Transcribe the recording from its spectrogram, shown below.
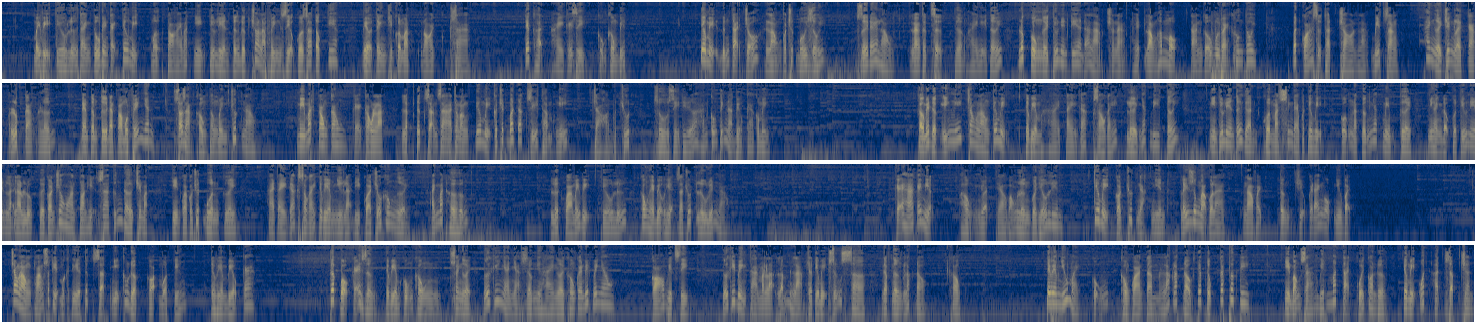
Mấy vị thiếu nữ thanh tú bên cạnh tiêu mị Mở to hai mắt nhìn Tiếu Liên từng được cho là vinh diệu của gia tộc kia, Biểu tình trên khuôn mặt nói ra, Tiếc hận hay cái gì cũng không biết. Tiêu mị đứng tại chỗ, Lòng có chút bối rối. Dưới đáy lòng, Nàng thực sự thường hay nghĩ tới Lúc cùng người thiếu niên kia đã làm cho nàng hết lòng hâm mộ, tán gẫu vui vẻ không thôi. Bất quá sự thật cho là biết rằng hai người tranh lệch càng lúc càng lớn, đem tâm tư đặt vào một phế nhân, rõ ràng không thông minh chút nào. Mì mắt cong cong, khẽ cầu lại, lập tức giãn ra trong lòng tiêu mị có chút bất đắc dĩ thầm nghĩ, chào hỏi một chút, dù gì đi nữa hắn cũng tính là biểu ca của mình. Không biết được ý nghĩ trong lòng tiêu mị Tiêu viêm hai tay gác sau gáy, lười nhắc đi tới. Nhìn thiếu liên tới gần, khuôn mặt xinh đẹp của tiêu mị cũng là cứng nhắc mỉm cười, nhưng hành động của thiếu niên lại làm nụ cười còn chưa hoàn toàn hiện ra cứng đờ trên mặt, nhìn qua có chút buồn cười. Hai tay gác sau gáy tiêu viêm như là đi qua chỗ không người, ánh mắt hờ hững. Lướt qua mấy vị thiếu nữ, không hề biểu hiện ra chút lưu luyến nào. Kẽ há cái miệng, hồng nhuận theo bóng lưng của thiếu liên. Tiêu mị có chút ngạc nhiên, lấy dung mạo của làng, nào phải từng chịu cái đái ngộ như vậy. Trong lòng thoáng xuất hiện một cái tia tức giận nhịn không được gọi một tiếng. Tiêu viêm biểu ca. Cước bộ kẽ rừng, tiêu viêm cũng không xoay người, ngữ khí nhạt nhạt giống như hai người không quen biết với nhau. Có việc gì? Ngữ khí bình thản mà lạ lẫm làm cho tiêu mị sững sờ, ngập ngừng lắc đầu. Không, Tiêu viêm nhíu mày, cũng không quan tâm lắc lắc đầu tiếp tục cất bước đi. Nhìn bóng dáng biến mất tại cuối con đường, tiêu mị uất hận dậm chân.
